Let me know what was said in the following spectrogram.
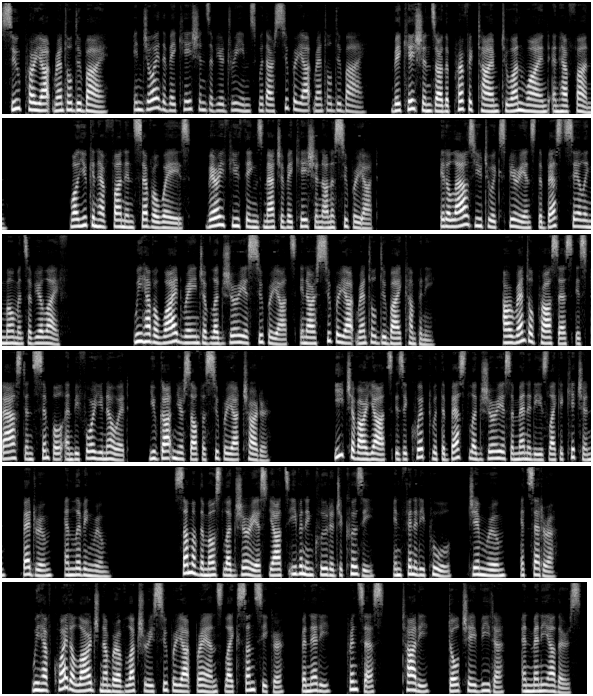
Super Yacht Rental Dubai. Enjoy the vacations of your dreams with our Super Yacht Rental Dubai. Vacations are the perfect time to unwind and have fun. While you can have fun in several ways, very few things match a vacation on a super yacht. It allows you to experience the best sailing moments of your life. We have a wide range of luxurious super yachts in our Super Yacht Rental Dubai company. Our rental process is fast and simple, and before you know it, you've gotten yourself a super yacht charter. Each of our yachts is equipped with the best luxurious amenities like a kitchen, bedroom, and living room. Some of the most luxurious yachts even include a jacuzzi, infinity pool, gym room, etc. We have quite a large number of luxury super yacht brands like Sunseeker, Benetti, Princess, Tati, Dolce Vita, and many others.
